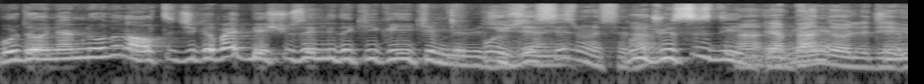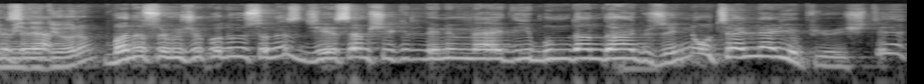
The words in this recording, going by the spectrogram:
Burada önemli olan 6 GB 550 dakikayı kim verecek? Bu ücretsiz yani? mi mesela? Bu ücretsiz değil. Ha, yani ben de öyle diye ümit ediyorum. Bana soracak olursanız GSM şirketlerinin verdiği bundan daha güzelini oteller yapıyor işte.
